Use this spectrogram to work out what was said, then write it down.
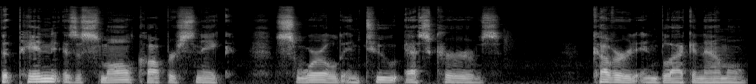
The pin is a small copper snake swirled in two S curves, covered in black enamel,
